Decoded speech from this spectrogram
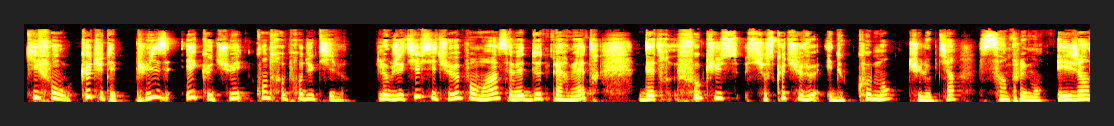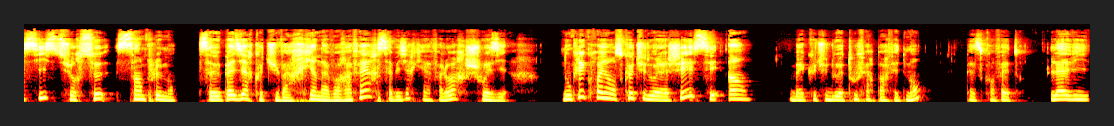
qui font que tu t'épuises et que tu es contre-productive. L'objectif, si tu veux, pour moi, ça va être de te permettre d'être focus sur ce que tu veux et de comment tu l'obtiens simplement. Et j'insiste sur ce simplement. Ça ne veut pas dire que tu vas rien avoir à faire, ça veut dire qu'il va falloir choisir. Donc les croyances que tu dois lâcher, c'est un, bah, que tu dois tout faire parfaitement, parce qu'en fait, la vie,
